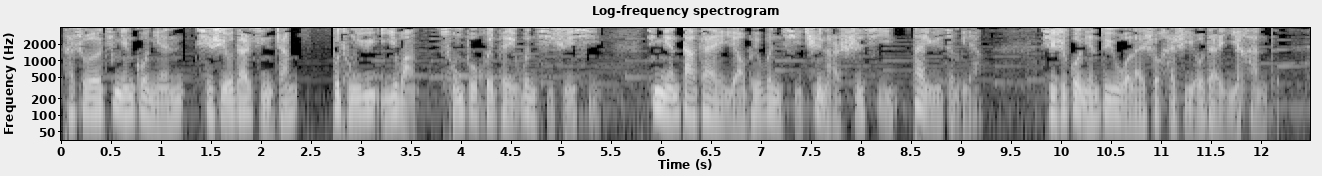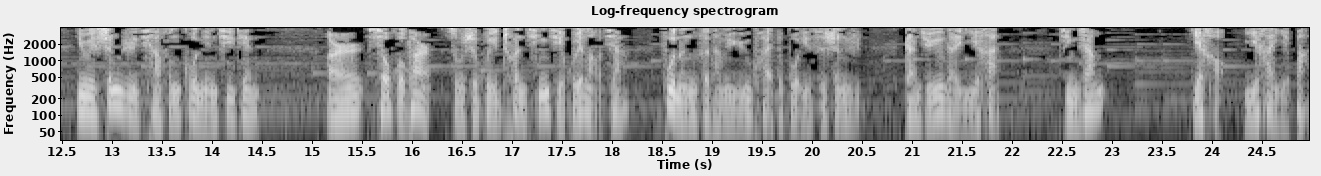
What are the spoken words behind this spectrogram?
她说，今年过年其实有点紧张，不同于以往，从不会被问起学习，今年大概也要被问起去哪儿实习，待遇怎么样。其实过年对于我来说还是有点遗憾的，因为生日恰逢过年期间，而小伙伴总是会串亲戚回老家，不能和他们愉快的过一次生日，感觉有点遗憾。紧张也好，遗憾也罢，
